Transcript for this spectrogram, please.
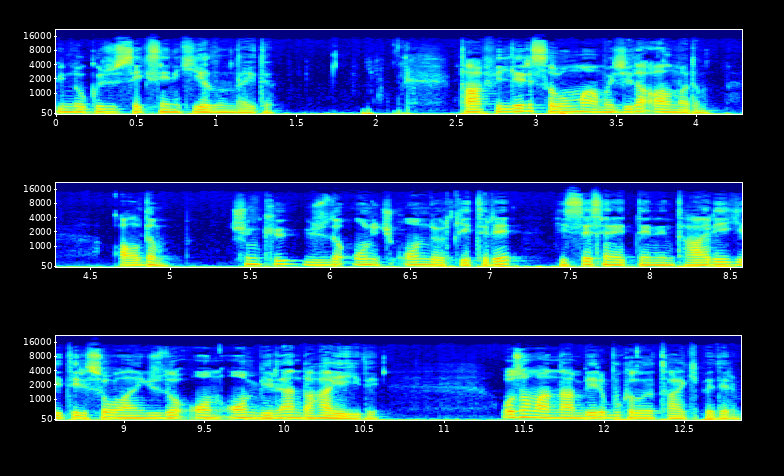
1982 yılındaydı. Tahvilleri savunma amacıyla almadım. Aldım. Çünkü %13-14 getiri hisse senetlerinin tarihi getirisi olan %10-11'den daha iyiydi. O zamandan beri bu kanalı takip ederim.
